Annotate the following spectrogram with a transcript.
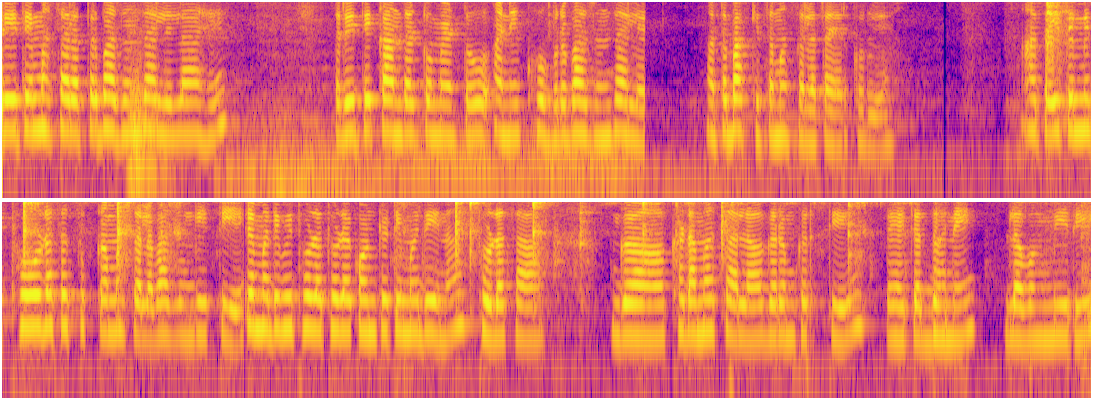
तर इथे मसाला तर भाजून झालेला आहे. तर इथे कांदा टोमॅटो आणि खोबरं भाजून झालं. आता बाकीचा मसाला तयार करूया. आता इथे मी थोडासा सुक्का मसाला भाजून घेते त्याच्यामध्ये मी थोड्या थोड्या क्वांटिटीमध्ये ना थोडासा ग खडा मसाला गरम करते तर ह्याच्यात धने लवंग मिरी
